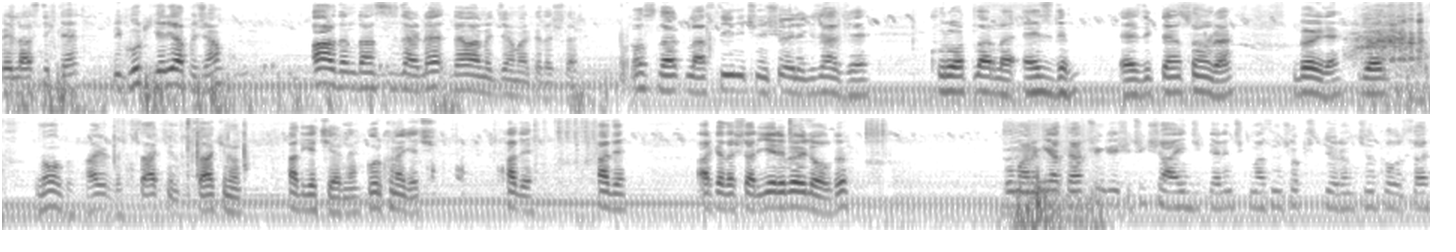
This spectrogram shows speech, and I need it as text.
ve lastikle bir gurk yeri yapacağım. Ardından sizlerle devam edeceğim arkadaşlar. Dostlar lastiğin içini şöyle güzelce kuru otlarla ezdim. Ezdikten sonra böyle gör. Ne oldu? Hayırdır? Sakin, sakin ol. Hadi geç yerine. Gurkuna geç. Hadi. Hadi. Arkadaşlar yeri böyle oldu. Umarım yatar. Çünkü küçük şahinciklerin çıkmasını çok istiyorum. Çılık olursa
